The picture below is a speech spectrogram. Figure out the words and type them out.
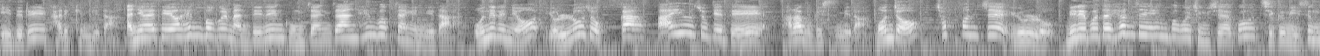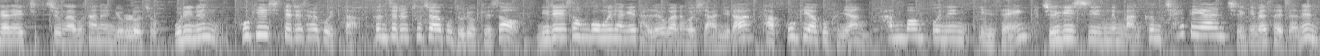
이들을 가리킵니다. 안녕하세요. 행복을 만드는 공장장 행복장입니다. 오늘은요. 욜로족과 파이어족에 대해 알아보겠습니다. 먼저 첫 번째 욜로 미래보다 현재의 행복을 중시하고 지금 이 순간에 집중하고 사는 욜로족 우리는 포기의 시대를 살고 있다. 현재를 투자하고 노력해서 미래의 성공을 향해 달려가는 것이 아니라 다 포기하고 그냥 한 번뿐인 인생 즐길 수 있는 만큼 최대한 즐기며 살자는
